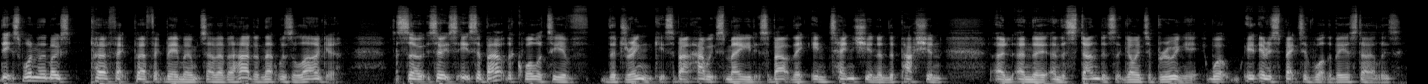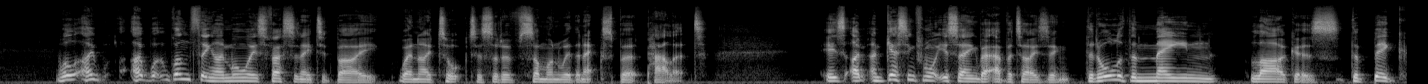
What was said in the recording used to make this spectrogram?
it's one of the most perfect, perfect beer moments I've ever had, and that was a lager. So, so it's it's about the quality of the drink. It's about how it's made. It's about the intention and the passion, and, and the and the standards that go into brewing it, well, irrespective of what the beer style is. Well, I, I one thing I'm always fascinated by when I talk to sort of someone with an expert palate is I'm, I'm guessing from what you're saying about advertising that all of the main lagers, the big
